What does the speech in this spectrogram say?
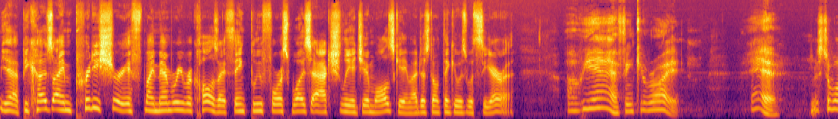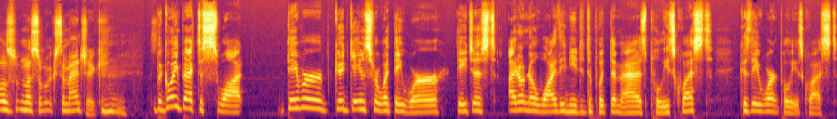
Yeah, because I'm pretty sure if my memory recalls, I think Blue Force was actually a Jim Walls game. I just don't think it was with Sierra. Oh yeah, I think you're right. Yeah, Mr. Wells must have worked some magic. Mm-hmm. But going back to SWAT, they were good games for what they were. They just I don't know why they needed to put them as Police Quest because they weren't Police Quest.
